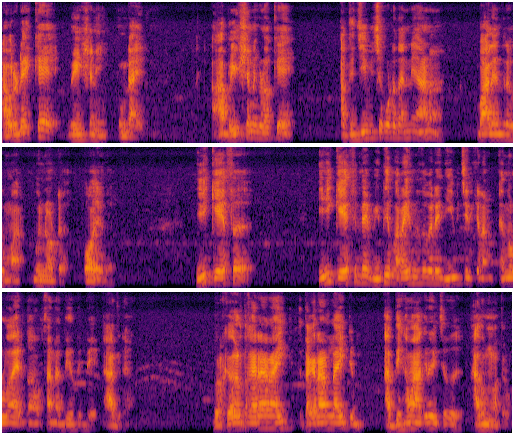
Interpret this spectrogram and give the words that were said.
അവരുടെയൊക്കെ ഭീഷണി ഉണ്ടായിരുന്നു. ആ ഭീഷണികളൊക്കെ അതിജീവിച്ചുകൊണ്ട് തന്നെയാണ് ബാലേന്ദ്രകുമാർ മുന്നോട്ട് പോയത്. ഈ കേസ് ഈ കേസിന്റെ വിധി പറയുന്നത് വരെ ജീവിച്ചിരിക്കണം എന്നുള്ളതായിരുന്നു അവസാന അദ്ദേഹത്തിന്റെ ആഗ്രഹം. വൃക്കകൾ തകരാറായി തകരാറിലായിട്ടും അദ്ദേഹം ആഗ്രഹിച്ചത് അത് മാത്രമാണ്.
